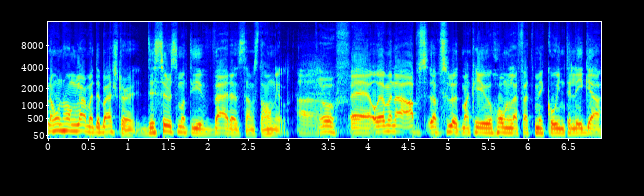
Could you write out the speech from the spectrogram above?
när hon hånglar med The Bachelor, det ser ut som att det är världens sämsta hångel. Oof. Eh, och jag menar abs- absolut, man kan ju hångla fett mycket och inte ligga.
